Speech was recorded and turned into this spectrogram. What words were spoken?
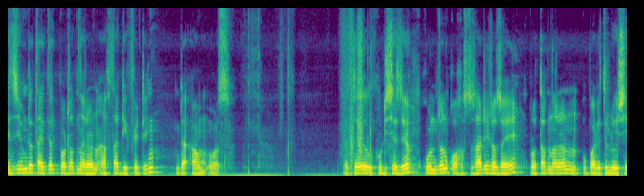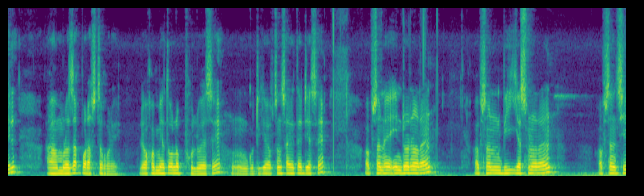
assume the title Pratap Narayan after defeating the Ahom was ইয়াতে সুধিছে যে কোনজন কছাৰী ৰজাই প্ৰতাপ নাৰায়ণ উপাধিটো লৈছিল? আহোম ৰজাক পৰাস্ত কৰে। অসমীয়াটো অলপ ভুল হৈ আছে গতিকে অপশ্যন চাৰিটা দি আছে। Option A Indra Narayan option B Yachu Narayan option C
